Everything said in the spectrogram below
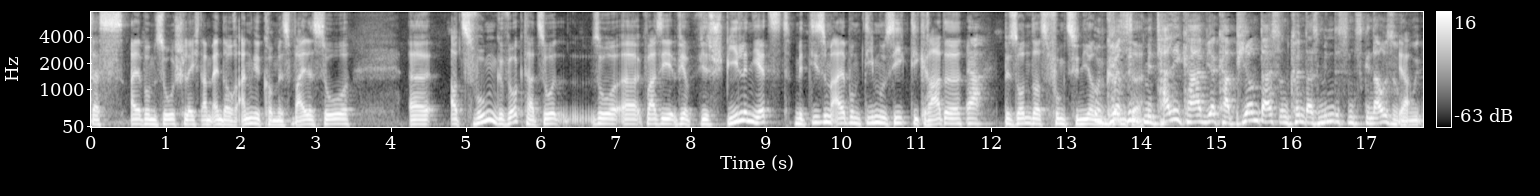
das Album so schlecht am Ende auch angekommen ist, weil es so äh, erzwungen gewirkt hat. So, so äh, quasi, wir, wir spielen jetzt mit diesem Album die Musik, die gerade Ja. besonders funktionieren und wir könnte. sind Metallica, wir kapieren das und können das mindestens genauso Ja. gut.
